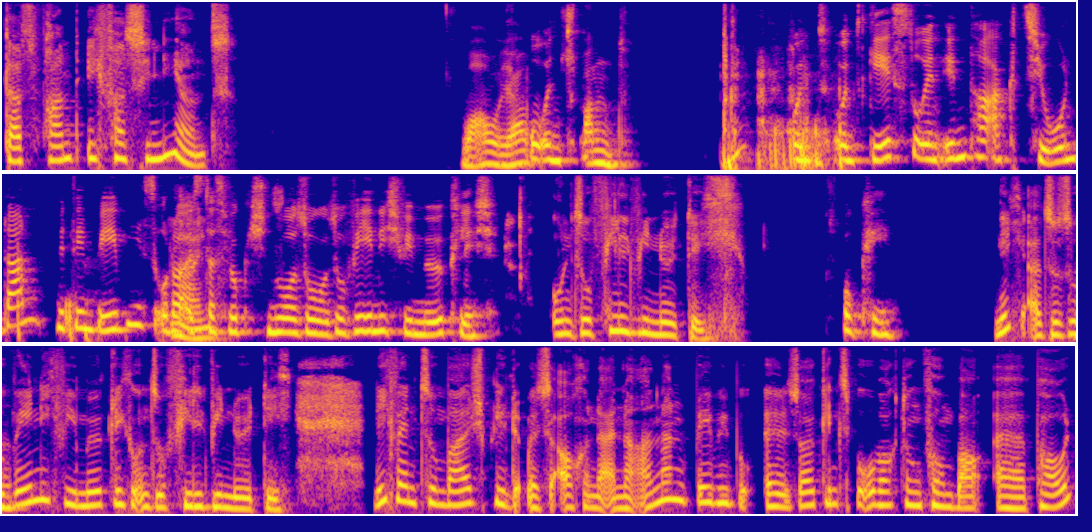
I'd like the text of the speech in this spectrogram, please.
Das fand ich faszinierend. Wow, ja. Und, spannend. Und, und gehst du in Interaktion dann mit den Babys oder Nein. ist das wirklich nur so, so wenig wie möglich? Und so viel wie nötig. Okay. Nicht? Also so wenig wie möglich und so viel wie nötig. Nicht, wenn zum Beispiel, das ist auch in einer anderen Baby-Säuglingsbeobachtung äh, von ba äh, Paul,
